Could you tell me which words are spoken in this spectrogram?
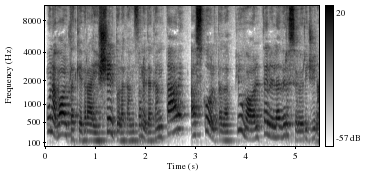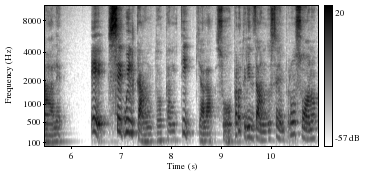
Una volta che avrai scelto la canzone da cantare, ascoltala più volte nella versione originale e segui il canto, canticchiala sopra utilizzando sempre un suono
